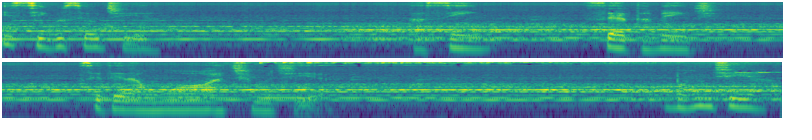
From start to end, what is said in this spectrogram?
e siga o seu dia. Assim, certamente, você terá um ótimo dia. Bom dia.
